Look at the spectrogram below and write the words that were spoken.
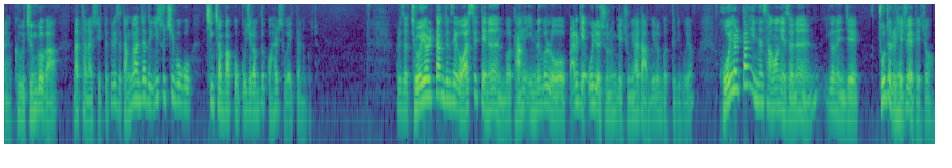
에, 그 증거가 나타날 수 있다. 그래서 당뇨 환자들 이 수치 보고 칭찬받고 꾸지람 듣고 할 수가 있다는 거죠. 그래서 저혈당 증세가 왔을 때는 뭐 당 있는 걸로 빠르게 올려주는 게 중요하다. 뭐 이런 것들이고요. 고혈당 있는 상황에서는 이거는 이제 조절을 해줘야 되죠.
